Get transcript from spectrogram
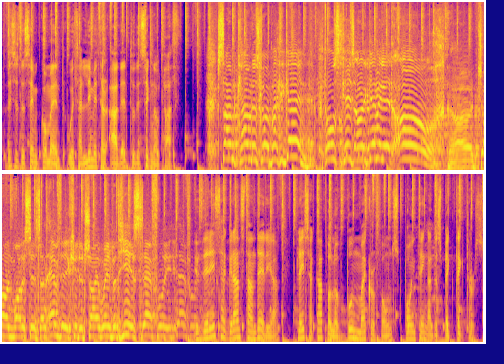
this is the same comment with a limiter added to the signal path. Sam Cameron's coming back again! Those kids are giving it all! Uh, John Morrison's done everything he could to try and win, but he is definitely, definitely. If there is a grandstand area, place a couple of boom microphones pointing at the spectators.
